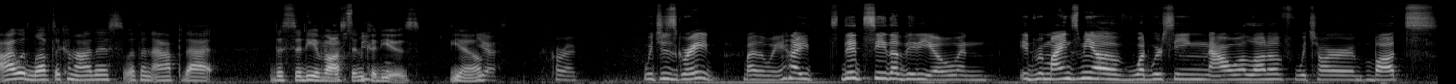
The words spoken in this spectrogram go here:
I would love to come out of this with an app that the city of Austin people. could use. You know? Yes, correct. Which is great, by the way. I did see the video, and it reminds me of what we're seeing now a lot of, which are bots.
